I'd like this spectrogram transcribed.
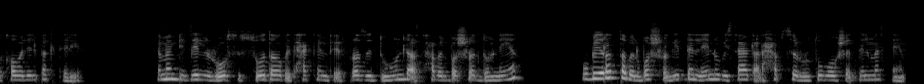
قوي للبكتيريا. كمان بيزيل الرؤوس السوداء وبيتحكم في إفراز الدهون لأصحاب البشرة الدهنية وبيرطب البشرة جدا لأنه بيساعد على حبس الرطوبة وشد المسام.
